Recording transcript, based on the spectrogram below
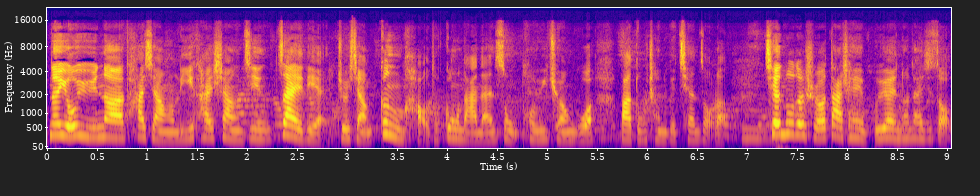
那由于呢，他想离开上京，再一点就想更好的攻打南宋，统一全国，把都城就给迁走了。迁都的时候，大臣也不愿意同他一起走，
